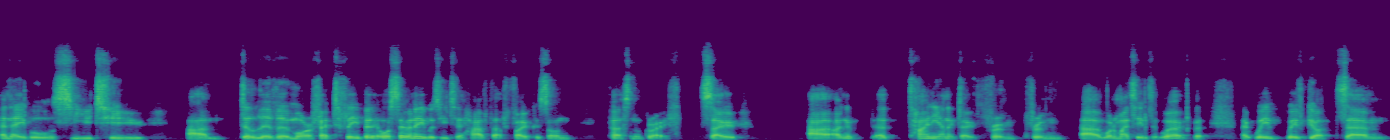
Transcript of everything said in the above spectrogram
enables you to um, deliver more effectively, but it also enables you to have that focus on personal growth. So uh, a tiny anecdote from from uh, one of my teams at work, but like we've we've got um,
